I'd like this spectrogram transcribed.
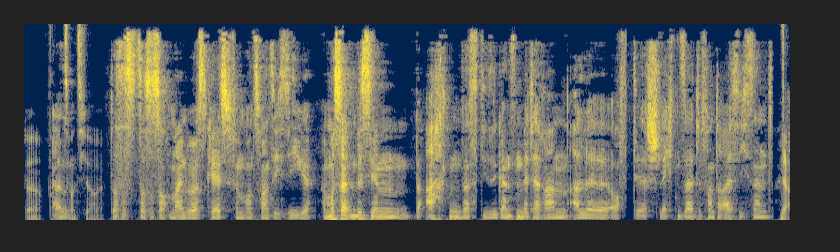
äh, 23 also, Jahre. Das ist, das ist auch mein Worst Case, 25 Siege. Man muss halt ein bisschen beachten, dass diese ganzen Veteranen alle auf der schlechten Seite von 30 sind. Ja.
